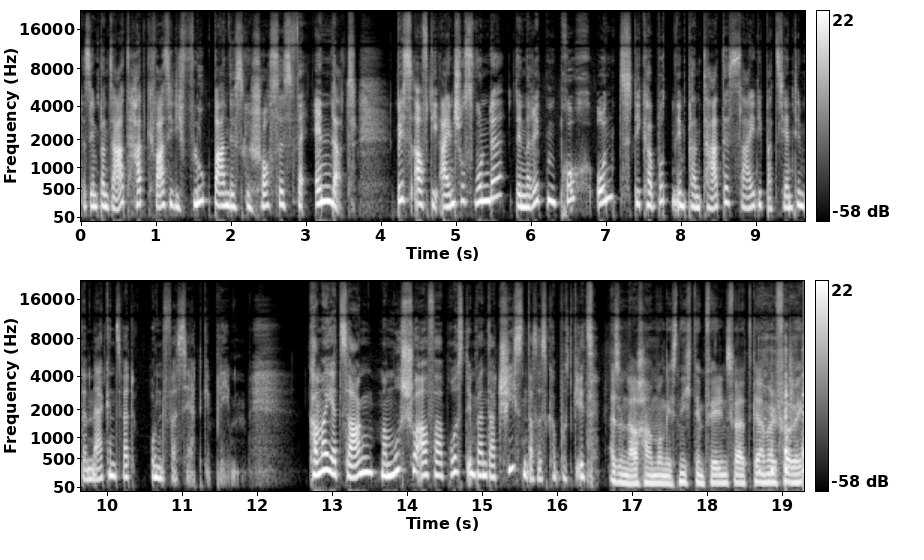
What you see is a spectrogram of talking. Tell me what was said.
Das Implantat hat quasi die Flugbahn des Geschosses verändert. Bis auf die Einschusswunde, den Rippenbruch und die kaputten Implantate sei die Patientin bemerkenswert unversehrt geblieben. Kann man jetzt sagen, man muss schon auf ein Brustimplantat schießen, dass es kaputt geht? Also Nachahmung ist nicht empfehlenswert, gleich mal vorweg.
